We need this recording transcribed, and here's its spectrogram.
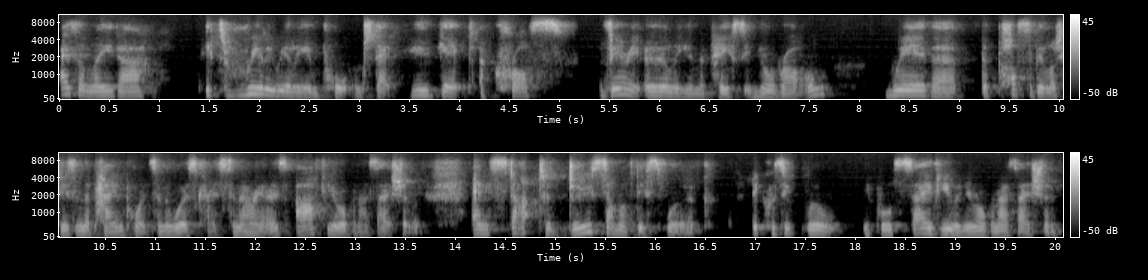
as a leader, it's really, really important that you get across very early in the piece in your role where the, the possibilities and the pain points and the worst case scenarios are for your organisation and start to do some of this work because it will it will save you and your organisation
